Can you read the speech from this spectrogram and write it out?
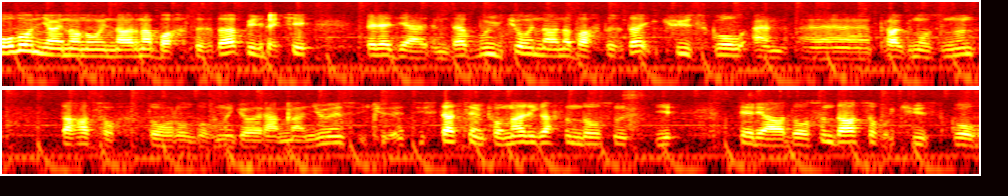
Bologna ilə oyunlarına baxdıqda, bir də ki belə deyərdim də, bu ilki oyunlarına baxdıqda 200 qol ən ə, proqnozunun daha çox doğruluğunu görürəm mən. Juventus istər Çempionlar Liqasında olsun, istəyir Serie A-da olsun, daha çox 200 qol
